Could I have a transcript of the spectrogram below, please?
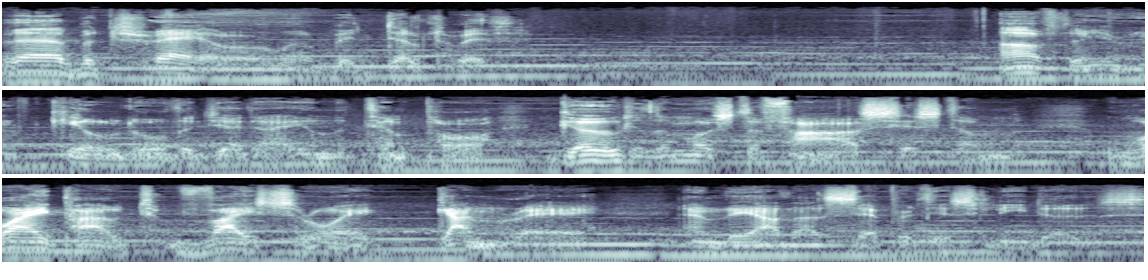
Their betrayal will be dealt with. After you have killed all the Jedi in the Temple, go to the Mustafar system, wipe out Viceroy Gunray and the other separatist leaders.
